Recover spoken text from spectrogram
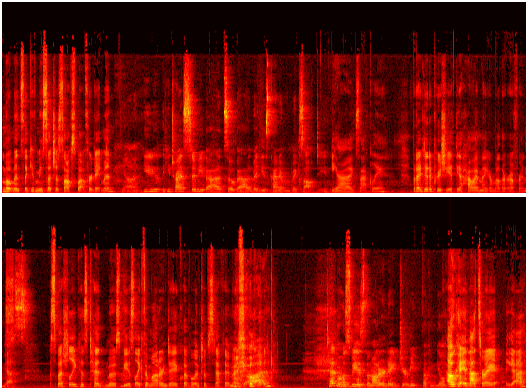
moments that give me such a soft spot for Damon. yeah he he tries to be bad so bad but he's kind of a big softy Yeah, exactly. But I did appreciate the How I Met Your Mother reference. yes Especially because Ted Mosby is like the modern day equivalent of Stefan. Oh my god. like. Ted Mosby is the modern day Jeremy fucking Gilbert. Okay, that's right. Yeah.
